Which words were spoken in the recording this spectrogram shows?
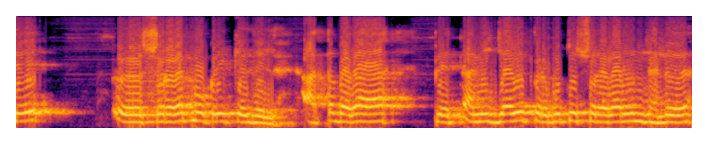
ते स्वर्गात मोकळी केली जाईल. आता बघा पेत आणि ज्यावेळी प्रभूचं स्वर्गारोहण झालं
